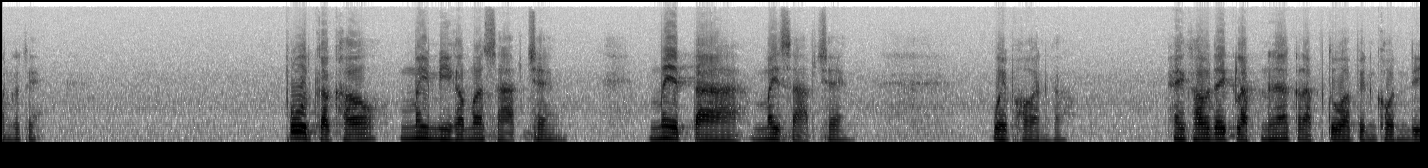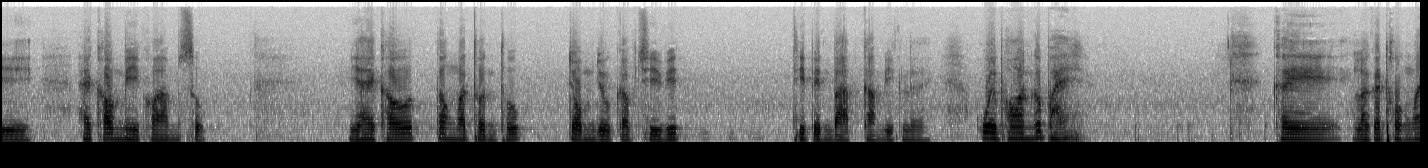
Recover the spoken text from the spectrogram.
รก็สิพูดกับเขาไม่มีคำว่าสาบแช่ง เมตตาไม่สาบแช่งอวยพรเขาให้เขาได้กลับเนื้อกลับตัวเป็นคนดี ให้เขามีความสุข อย่าให้เขาต้องมาทนทุกข์จมอยู่กับชีวิตที่เป็นบาปกรรมอีกเลย อวยพรก็ไป เคยลอยกระทงไหม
